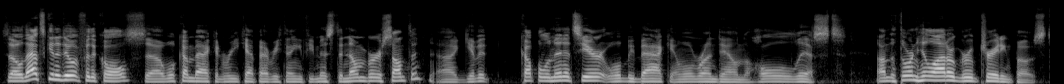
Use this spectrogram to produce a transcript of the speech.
So that's going to do it for the calls. Uh, we'll come back and recap everything. If you missed a number or something, uh, give it a couple of minutes here. We'll be back and we'll run down the whole list on the Thornhill Auto Group Trading Post.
